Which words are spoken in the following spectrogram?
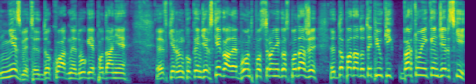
Niezbyt dokładne, długie podanie w kierunku Kędzierskiego, ale błąd po stronie gospodarzy. Dopada do tej piłki Bartłomiej Kędzierski,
